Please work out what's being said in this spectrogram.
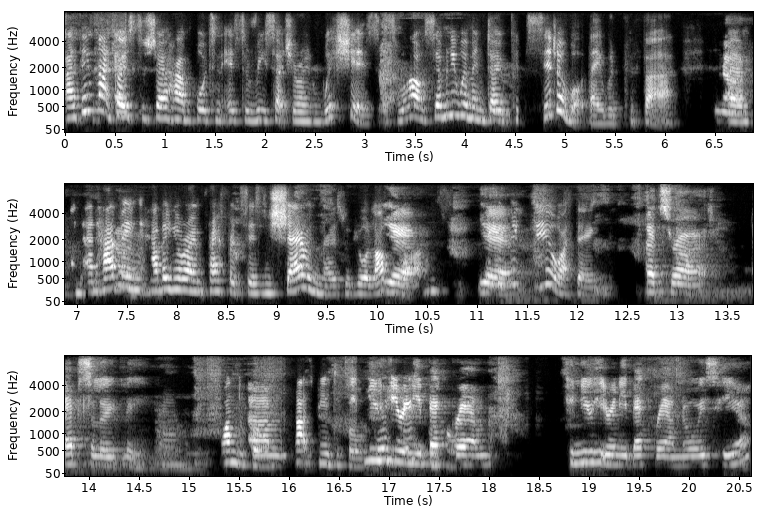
I think that goes to show how important it is to research your own wishes as well. So many women don't consider what they would prefer. No, Um, and, and having having your own preferences and sharing those with your loved Yeah, ones is a yeah, big deal, I think. that's right. Absolutely. Wonderful. Um, That's beautiful. Can you hear any background? Can you hear any background noise here?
